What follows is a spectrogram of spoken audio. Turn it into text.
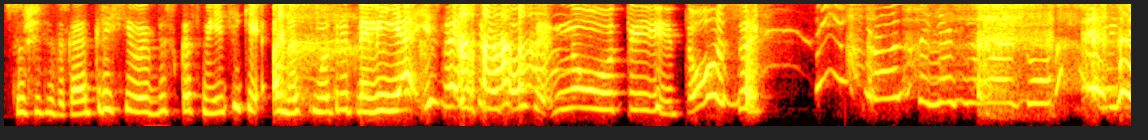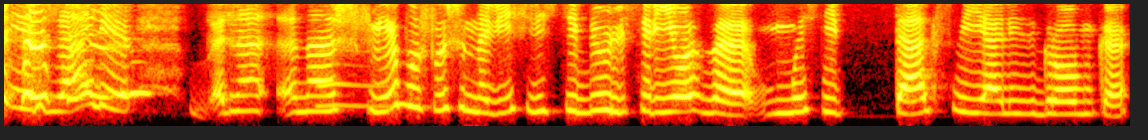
слушай, ты такая красивая без косметики. Она смотрит на меня и знаешь, что ну ты тоже. Просто я не могу. Мы с ней ржали. На, наш смех был слышен на весь вестибюль, серьезно. Мы с ней так смеялись громко.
